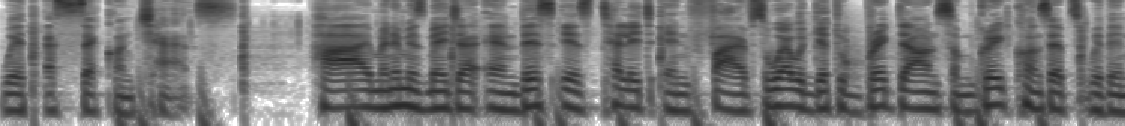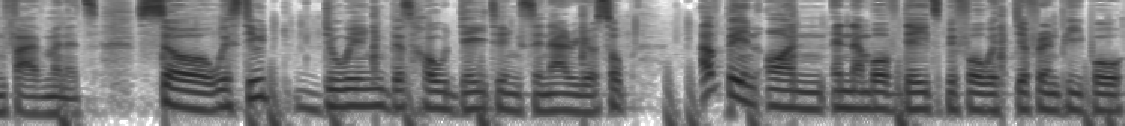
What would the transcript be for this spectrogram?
with a second chance. Hi, my name is Major, and this is Tell It in Five, so where we get to break down some great concepts within five minutes. So, we're still doing this whole dating scenario. So, I've been on a number of dates before with different people,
